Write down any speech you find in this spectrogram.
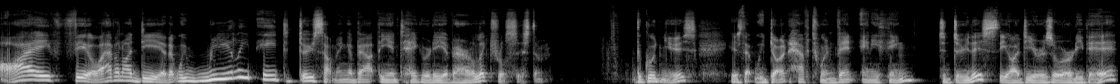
I feel, I have an idea that we really need to do something about the integrity of our electoral system. The good news is that we don't have to invent anything to do this. The idea is already there.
